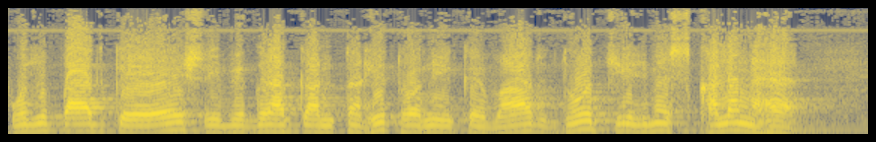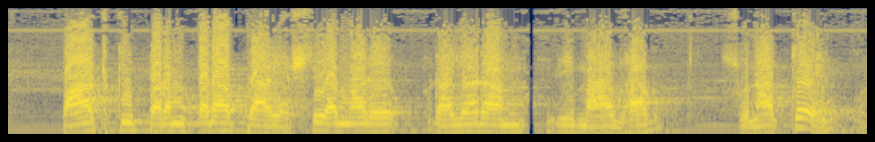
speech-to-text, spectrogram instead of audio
पूज्यपाद के श्री विग्रह का अंतरहित होने के बाद दो चीज़ में स्खलन है। पाठ की परंपरा प्राय, श्री हमारे राजा राम जी महाभाग सुनाते हैं, वो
